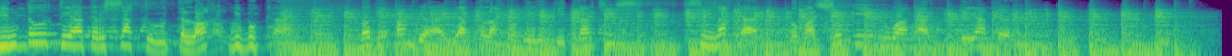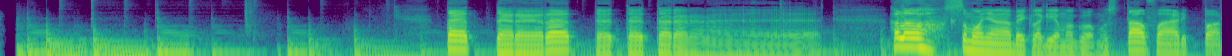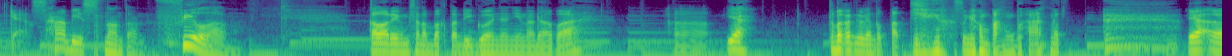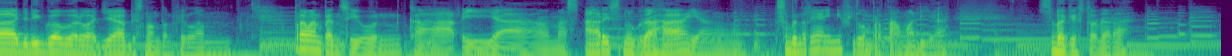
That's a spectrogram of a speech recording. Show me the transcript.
Pintu teater satu telah dibuka. Bagi Anda yang telah memiliki karcis, silakan memasuki ruangan teater. Halo semuanya, baik lagi sama gue Mustafa di podcast Habis nonton film Kalau ada yang bisa nebak tadi gue nyanyiin ada apa uh, Ya, tebakan kalian tepat. Sih, segampang banget. Ya, uh, jadi gue baru aja habis nonton film Preman Pensiun karya Mas Aris Nugraha yang sebenarnya ini film pertama dia sebagai sutradara.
